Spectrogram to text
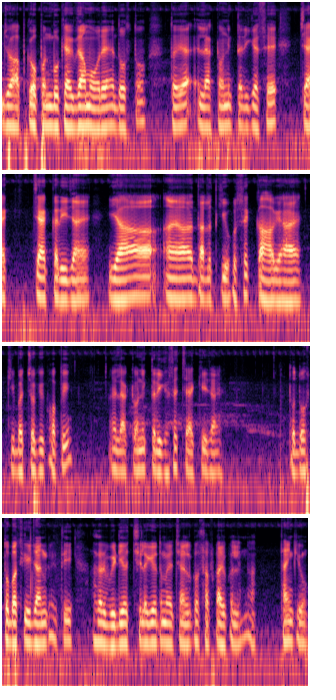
जो आपके ओपन बुक एग्ज़ाम हो रहे हैं दोस्तों तो यह इलेक्ट्रॉनिक तरीके से चेक चेक करी जाएँ या अदालत की ओर से कहा गया है कि बच्चों की कॉपी इलेक्ट्रॉनिक तरीके से चेक की जाए। तो दोस्तों बस ये जानकारी थी। अगर वीडियो अच्छी लगी हो तो मेरे चैनल को सब्सक्राइब कर लेना। थैंक यू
